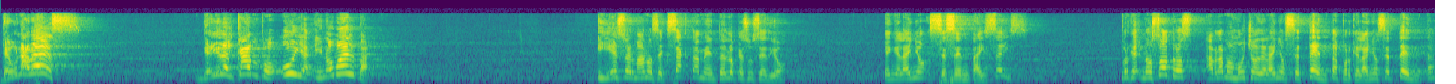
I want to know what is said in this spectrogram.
De una vez. De ahí del campo, huya y no vuelva. Y eso, hermanos, exactamente es lo que sucedió en el año 66. Porque nosotros hablamos mucho del año 70, porque el año 70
